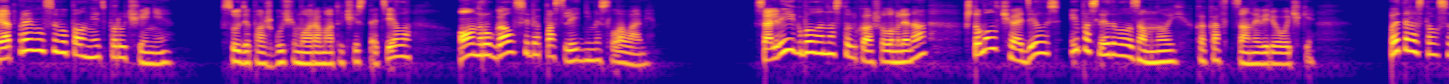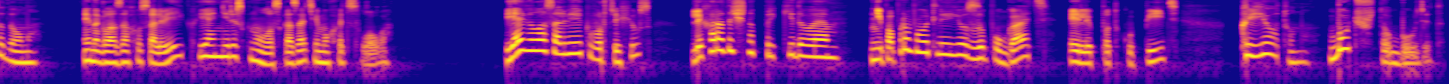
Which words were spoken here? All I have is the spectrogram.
и отправился выполнять поручение. Судя по жгучему аромату чистотела, он ругал себя последними словами. Сальвейк была настолько ошеломлена, что молча оделась и последовала за мной, как овца на веревочке. Петер остался дома, и на глазах у Сальвейк я не рискнула сказать ему хоть слово. Я вела Сальвейк в Уртихюс, лихорадочно прикидывая, не попробовать ли ее запугать или подкупить. К Йотуну, будь что будет.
